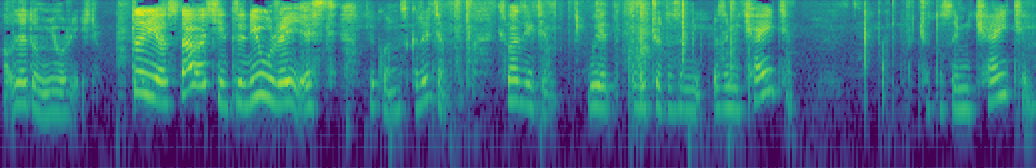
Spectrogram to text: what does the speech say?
А вот это у меня уже есть. Три осталось, и три уже есть. Прикольно, скажите. Смотрите, вы, вы что-то зам, замечаете? Что-то замечаете?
